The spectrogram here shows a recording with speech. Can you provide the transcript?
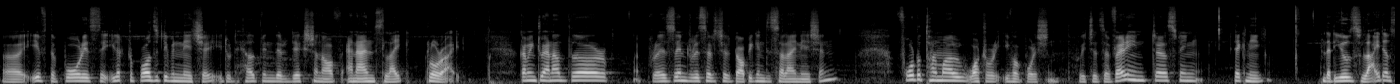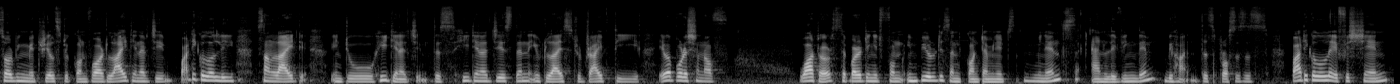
uh, if the pore is electropositive in nature, it would help in the rejection of anions like chloride. Coming to another present research topic in desalination, photothermal water evaporation, which is a very interesting technique that use light absorbing materials to convert light energy, particularly sunlight, into heat energy. This heat energy is then utilized to drive the evaporation of water, separating it from impurities and contaminants and leaving them behind. This process is particularly efficient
